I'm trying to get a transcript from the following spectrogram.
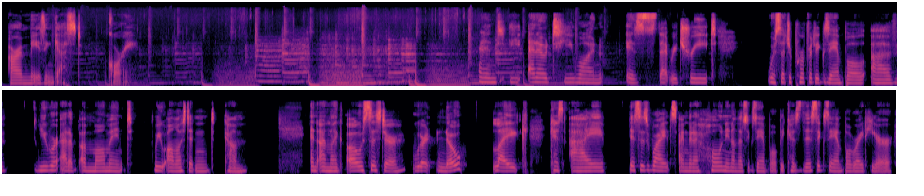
our amazing guest, Cori. And the NOT one is that retreat was such a perfect example of you were at a, a moment you almost didn't come. And I'm like, oh, sister, we're nope. Like, because I, this is why it's, I'm going to hone in on this example because this example right here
